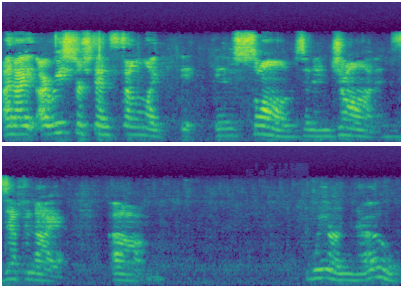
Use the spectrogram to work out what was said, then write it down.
And I, I researched and some like in Psalms and in John and Zephaniah. Um, we are known.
